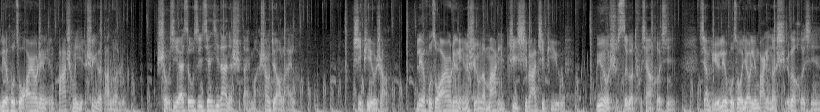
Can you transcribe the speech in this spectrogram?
猎户座二幺零零八成也是一个大暖炉。手机 SoC 煎鸡蛋的时代马上就要来了。GPU 上，猎户座二幺零零使用了 Mali G 七八 GPU，拥有十四个图像核心，相比于猎户座幺零八零的十个核心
